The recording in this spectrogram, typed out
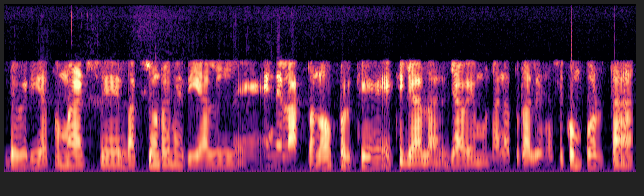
debería tomarse la acción remedial eh, en el acto, ¿no? Porque es que ya la, ya vemos la naturaleza se comporta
